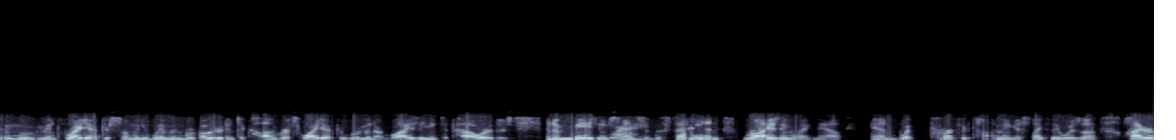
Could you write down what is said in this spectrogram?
Too movement, right after so many women were voted into Congress, right after women are rising into power. There's an amazing right. sense of the feminine rising right now. And what perfect timing. It's like there was a higher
